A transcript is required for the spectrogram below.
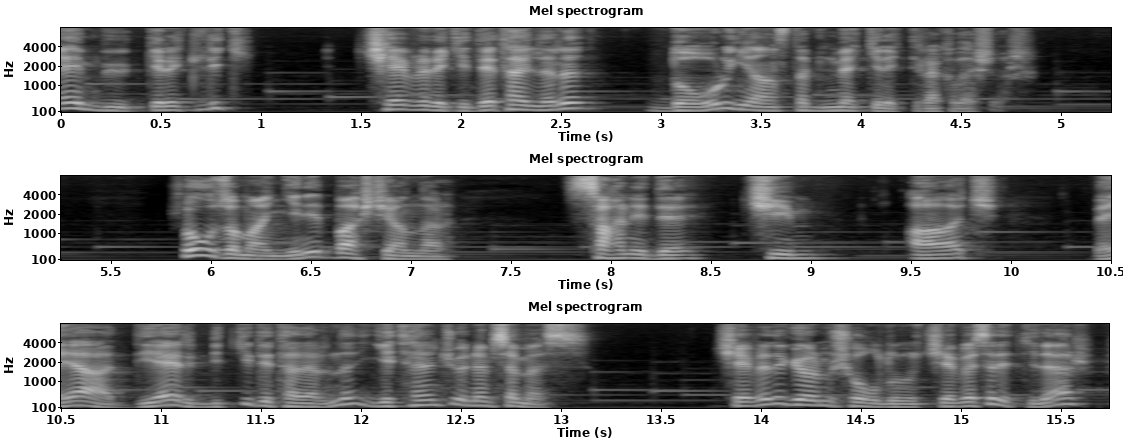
en büyük gereklilik çevredeki detayları doğru yansıtabilmek gerektir arkadaşlar. Çoğu zaman yeni başlayanlar sahnede çim, ağaç veya diğer bitki detaylarını yeterince önemsemez. Çevrede görmüş olduğunuz çevresel etkiler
